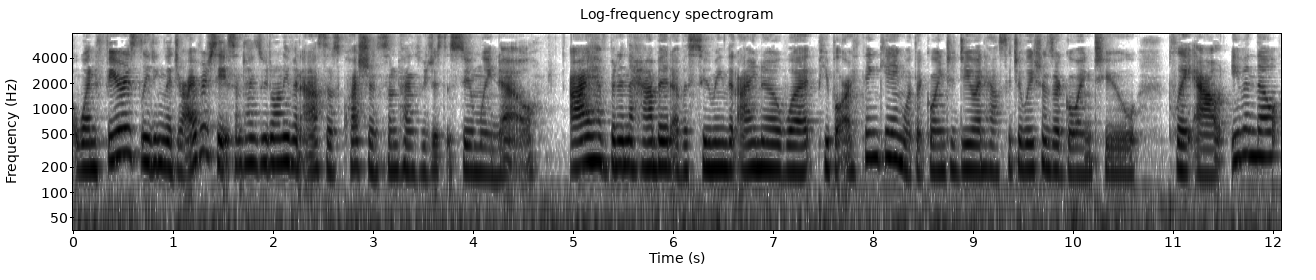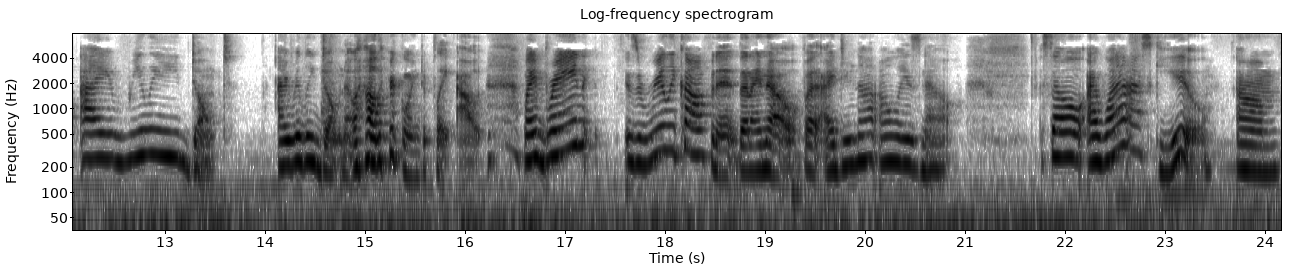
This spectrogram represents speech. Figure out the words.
when fear is leading the driver's seat, sometimes we don't even ask those questions. Sometimes we just assume we know. I have been in the habit of assuming that I know what people are thinking, what they're going to do, and how situations are going to play out, even though I really don't. I really don't know how they're going to play out. My brain is really confident that I know, but I do not always know. So I want to ask you um,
